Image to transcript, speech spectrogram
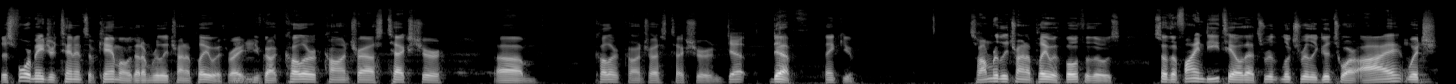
there's four major tenets of camo that I'm really trying to play with. Right? Mhm. You've got color, contrast, texture, um, color, contrast, texture, and depth. depth. Thank you. So I'm really trying to play with both of those. So the fine detail that re- looks really good to our eye, which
